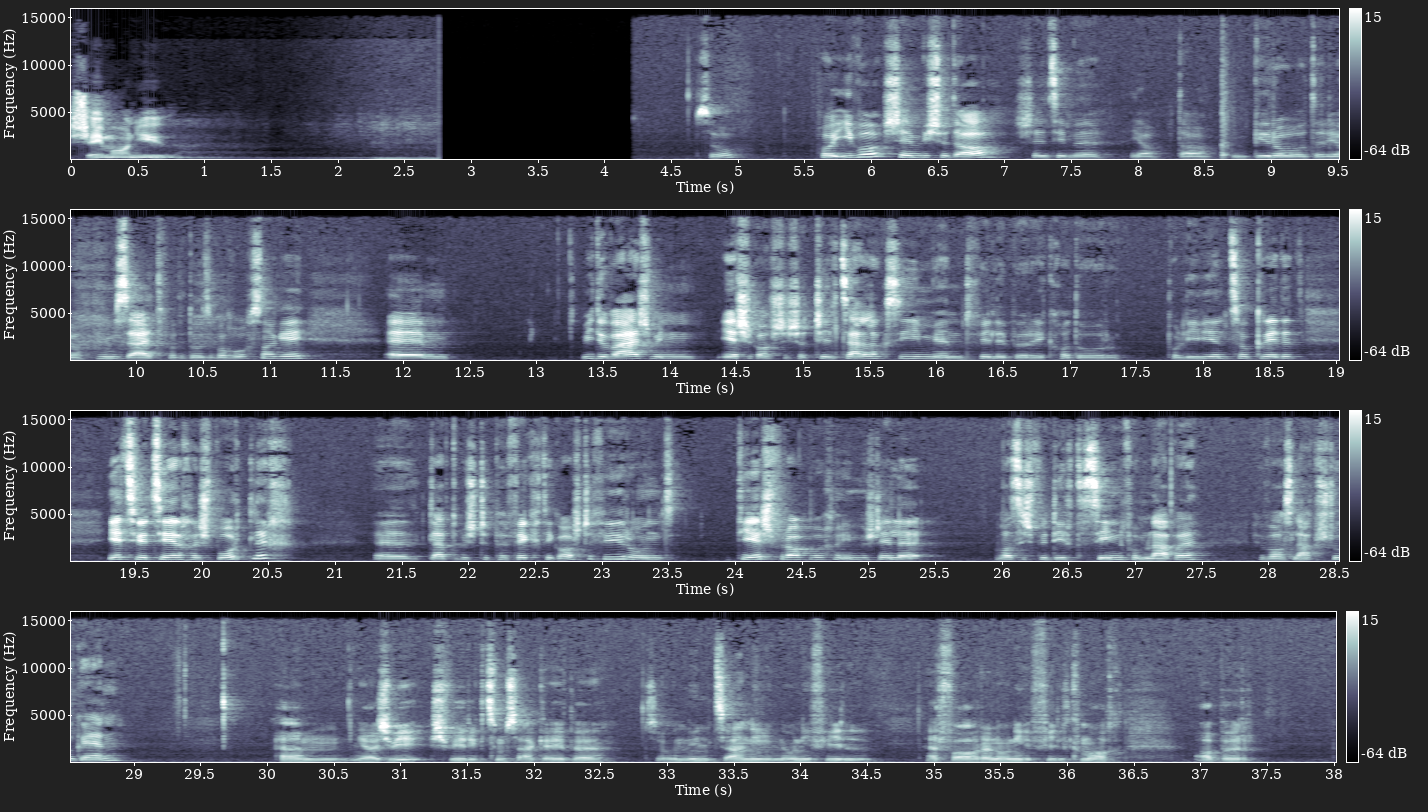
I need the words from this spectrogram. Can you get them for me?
shame on you. So. Hallo Ivo, schön bist du da. Schön sind wir ja, da im Büro oder ja, im Seit von der Dosenbach Hochsnag ähm, Wie du weißt, mein erster Gast war ja Jill Zeller. Wir haben viel über Ecuador, Bolivien und so geredet. Jetzt wird es eher ein bisschen sportlich. Äh, ich glaube, du bist der perfekte Gast dafür. Und die erste Frage, die ich mir immer stelle, was ist für dich der Sinn vom Leben? Für was lebst du gern? Ähm, ja, es ist wie schwierig zu sagen, eben so 19, noch nicht viel erfahren, noch nicht viel gemacht. Aber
